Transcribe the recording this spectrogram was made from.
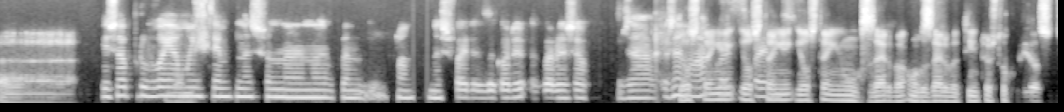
uh, eu já provei Vamos. há muito tempo nas, na, na, pronto, nas feiras, agora, agora já, já, já eles têm, eles têm Eles têm um reserva, um reserva tinto, eu estou curioso,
